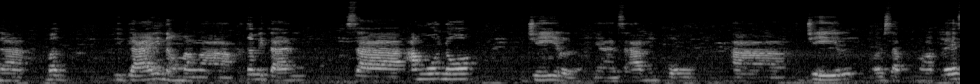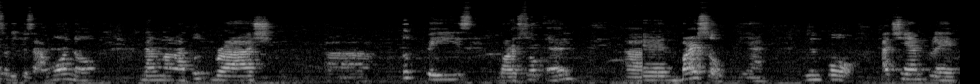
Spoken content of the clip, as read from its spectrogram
na magbigay ng mga kagamitan sa Angono Jail. Yan, sa amin pong ah, jail or sa mga preso dito sa Angono ng mga toothbrush, ah, toothpaste, bar soap, and, ah, and bar soap. Yan. Yun po. At syempre,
